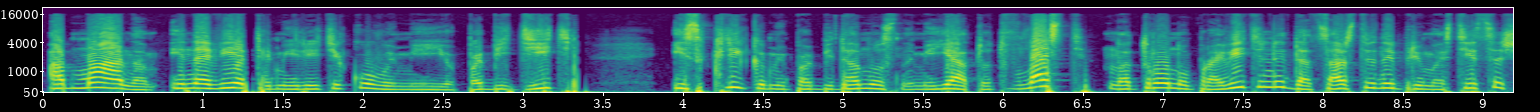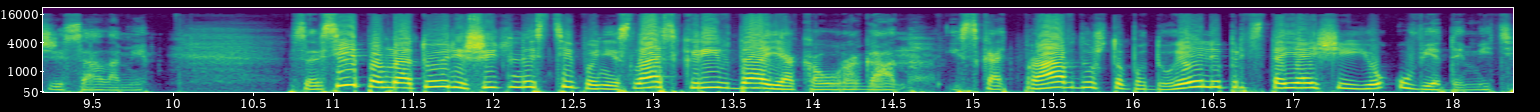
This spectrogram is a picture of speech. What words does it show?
обманом и наветами еретиковыми ее победить, и с криками победоносными «Я тут власть!» на трон управительный до царственной примоститься с ресалами. Со всей полнотой решительности понеслась кривда, яко ураган, искать правду, что по дуэли предстоящей ее уведомить,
